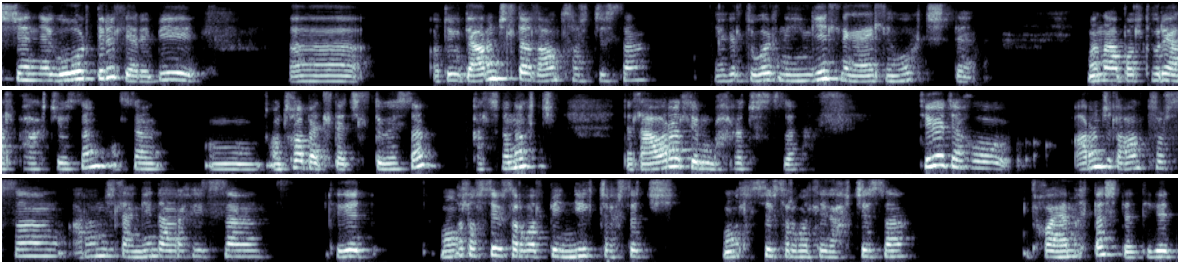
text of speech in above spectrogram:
жишээ нь яг өөр дээр л яриа. Би аа одоо юу 10 жилдээ бол онц сурч ирсэн. Яг л зүгээр нэг ингээл нэг айлын хөөгчтэй манай бол төрийн алба хаагч байсан. Улсын онцгой байдалд ажилладаг байсан. Галч өнөөгч. Тэгэл аваарал ер нь бахархаж өссөн. Тэгээд яг хуу 10 жил онц сурсан, 10 жил ангийн дарга хийсэн. Тэгээд Монгол Улсын сургууль би нэг зогсож Монгол Улсын сургуулийг авч ирсэн. Тухайн аймагтаа шүү дээ. Тэгээд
